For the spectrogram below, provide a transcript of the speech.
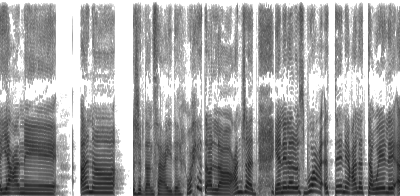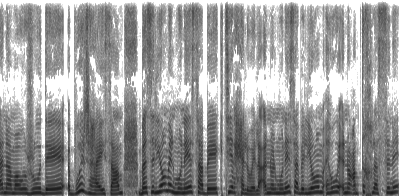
يعني أنا جدا سعيدة. وحياة الله عن جد. يعني للأسبوع الثاني على التوالي أنا موجودة بوجه هيثم بس اليوم المناسبة كتير حلوة لأنه المناسبة اليوم هو أنه عم تخلص سنة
